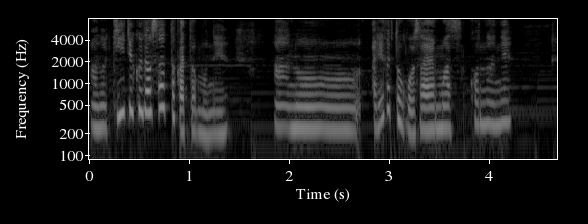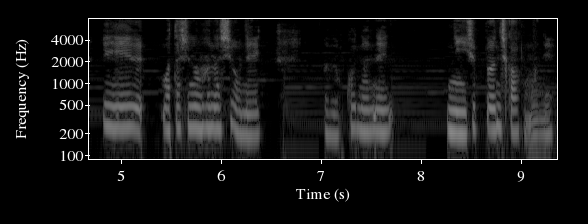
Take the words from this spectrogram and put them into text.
あの、聞いてくださった方もね、あのー、ありがとうございます。こんなね、えー、私の話をね、あの、こんなね、20分近くもね、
